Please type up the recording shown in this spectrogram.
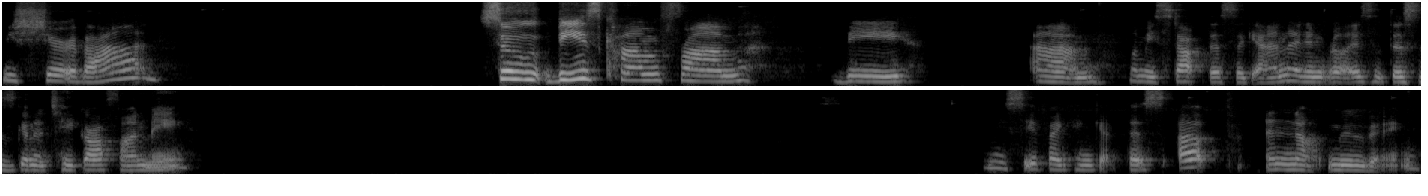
Let me share that. So these come from the, um, let me stop this again. I didn't realize that this is gonna take off on me. Let me see if I can get this up and not moving.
